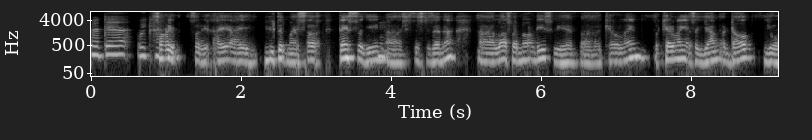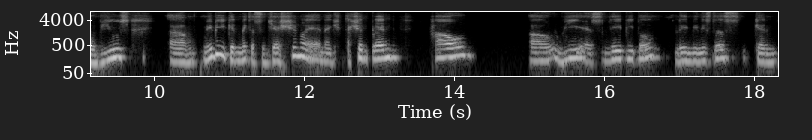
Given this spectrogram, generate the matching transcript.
Brother, we can Sorry, sorry, I, I muted myself. Thanks again, uh, Sister Susanna. Uh, last but not least, we have uh, Caroline. So Caroline, as a young adult, your views, um, maybe you can make a suggestion or an action plan. How uh, we as lay people, lay ministers, can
